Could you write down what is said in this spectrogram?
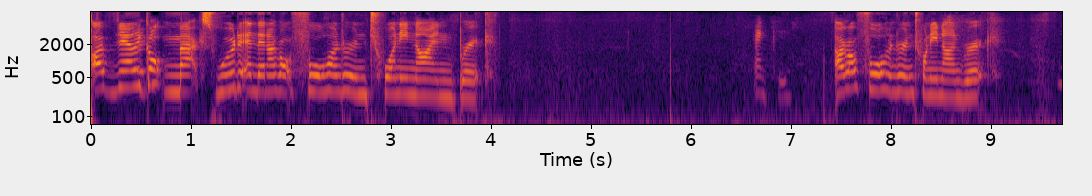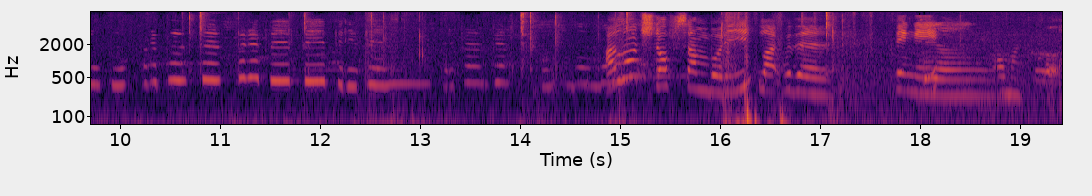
I've nearly got max wood, and then I got 429 brick. Thank you. I got 429 brick. I launched off somebody like with a thingy. Oh my god.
